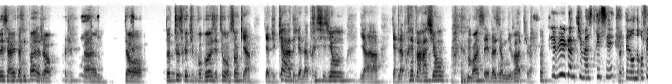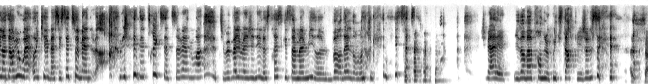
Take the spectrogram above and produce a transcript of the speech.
vrai ça m'étonne pas, genre. Euh, dans, dans tout ce que tu proposes et tout, on sent qu'il y, y a, du cadre, il y a de la précision, il y a, il y a de la préparation. Moi, c'est vas-y, on y va, tu vois. J'ai vu comme tu m'as stressé. On fait l'interview, ouais, ok, bah, c'est cette semaine. J'ai des trucs cette semaine, moi. Tu peux pas imaginer le stress que ça m'a mis dans le bordel dans mon organisation. je vais aller, il doit m'apprendre le quick start, puis je le sais. c'est ça.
